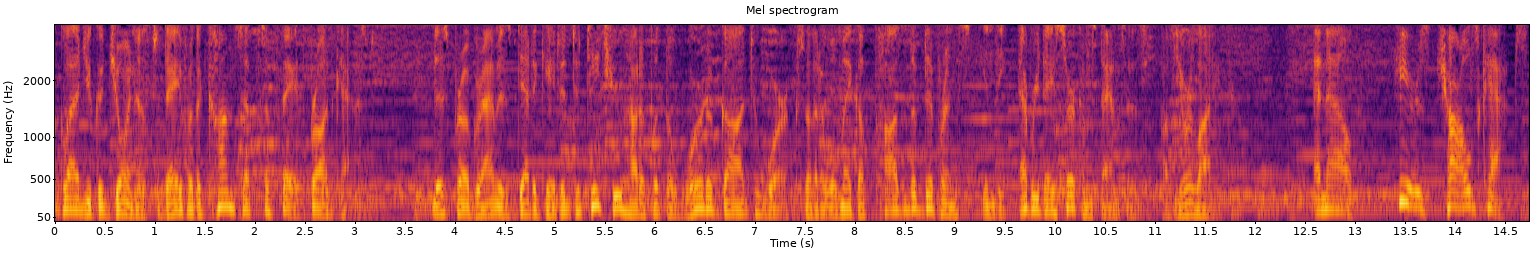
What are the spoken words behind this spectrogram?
are glad you could join us today for the Concepts of Faith broadcast. This program is dedicated to teach you how to put the Word of God to work so that it will make a positive difference in the everyday circumstances of your life. And now, here's Charles Capps.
